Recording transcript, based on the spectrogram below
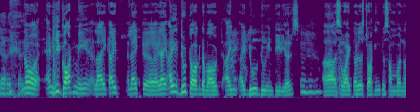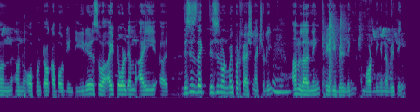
correct, correct. no and he got me like i like uh, I, I do talked about i i do do interiors. Hmm uh, so I, I was talking to someone on on open talk about interiors. So i told him i uh, this is like this is not my profession actually. Hmm i'm learning 3d building modeling and everything.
